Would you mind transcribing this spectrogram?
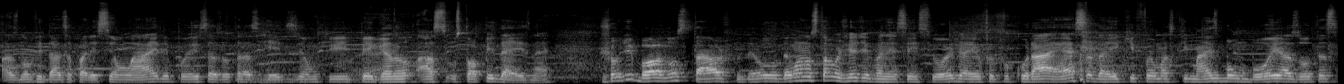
as novidades apareciam lá e depois as outras redes iam que pegando as- os top 10, né? Show de bola, nostálgico. Deu, deu uma nostalgia de Evanescence hoje. Aí eu fui procurar essa daí que foi umas que mais bombou e as outras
